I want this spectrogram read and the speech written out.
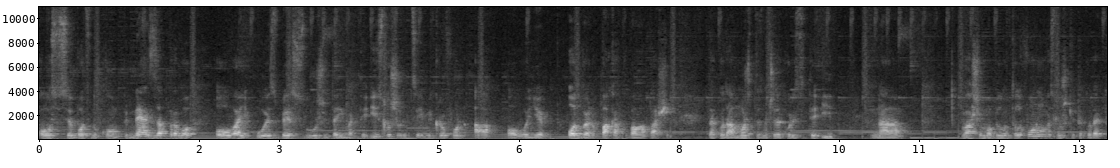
ovo se sve botne u komp, ne, zapravo ovaj USB služi da imate i slušalice i mikrofon, a ovo je odvojeno, pa kako vama paše. Tako da možete znači da koristite i na vašem mobilnom telefonu ove sluške, tako da eto,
